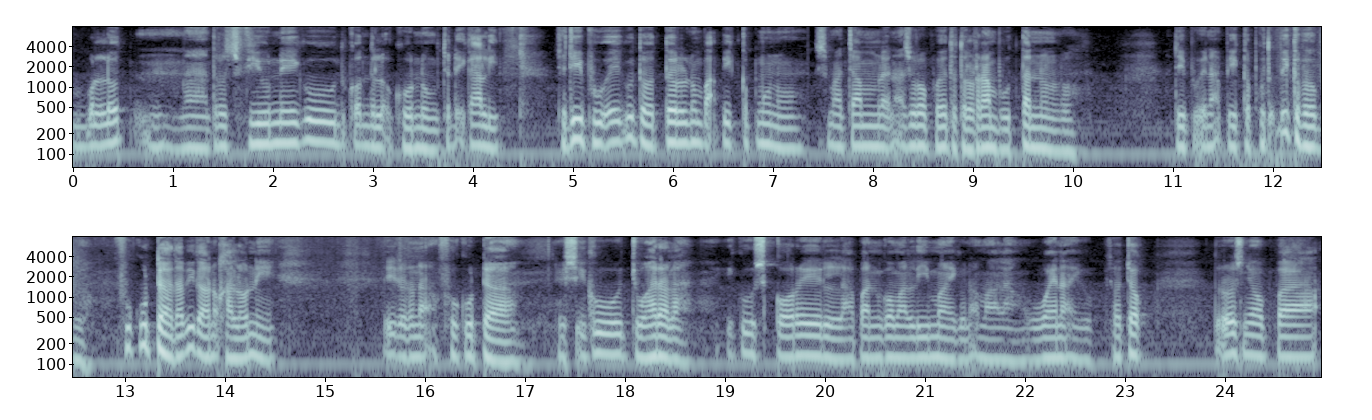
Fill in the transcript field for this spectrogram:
welut. Nah terus view iku kon delok gunung cedek kali. Jadi ibu iku dodol numpak pickup ngono. Semacam lek nak Surabaya dodol rambutan ngono lho. Jadi ibu enak pickup kudu pickup apa? Fukuda tapi gak ono galone. Iki dodol nak Fukuda. Wis iku juara lah. Iku skore 8,5 iku nak Malang. Enak iku cocok. Terus nyoba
